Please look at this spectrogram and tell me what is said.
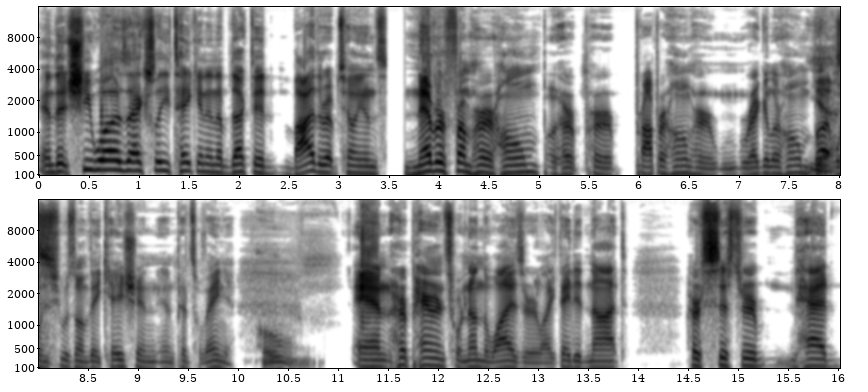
And that she was actually taken and abducted by the reptilians, never from her home, her her proper home, her regular home, but when she was on vacation in Pennsylvania. oh, And her parents were none the wiser. Like they did not. Her sister had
